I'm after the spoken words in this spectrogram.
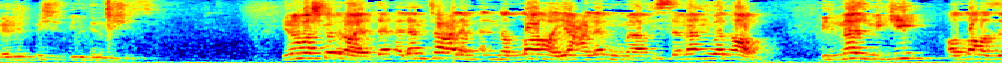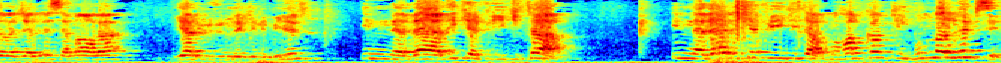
belirtmişiz, bildirmişiz. Yine başka bir ayette elem ta'lem ennallaha ya'lemu ma fis semai vel ard. Bilmez mi ki Allah Azze ve Celle sema ve yeryüzündekini bilir. İnne zâlike fi kitab. İnne zâlike fi kitab. Muhakkak ki bunların hepsi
